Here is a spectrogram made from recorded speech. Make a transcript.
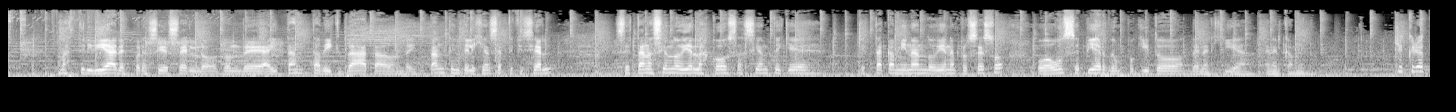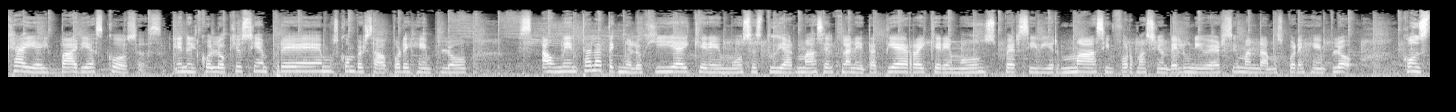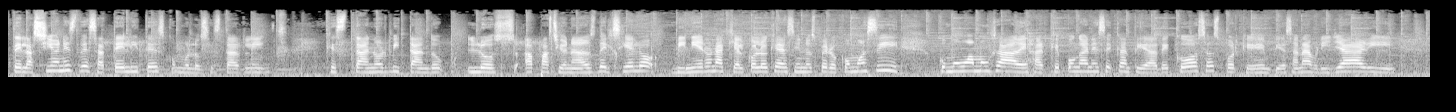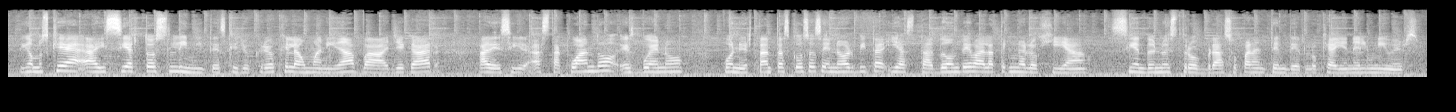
más triviales, por así decirlo, donde hay tanta big data, donde hay tanta inteligencia artificial, se están haciendo bien las cosas, siente que, está caminando bien el proceso o aún se pierde un poquito de energía en el camino. Yo creo que ahí hay varias cosas. En el coloquio siempre hemos conversado, por ejemplo, aumenta la tecnología y queremos estudiar más el planeta Tierra y queremos percibir más información del universo y mandamos, por ejemplo, constelaciones de satélites como los Starlinks que están orbitando. Los apasionados del cielo vinieron aquí al coloquio a decirnos pero cómo así cómo vamos a dejar que pongan esa cantidad de cosas porque empiezan a brillar y digamos que hay ciertos límites que yo creo que la humanidad va a llegar a decir hasta cuándo es bueno poner tantas cosas en órbita y hasta dónde va la tecnología siendo nuestro brazo para entender lo que hay en el universo.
